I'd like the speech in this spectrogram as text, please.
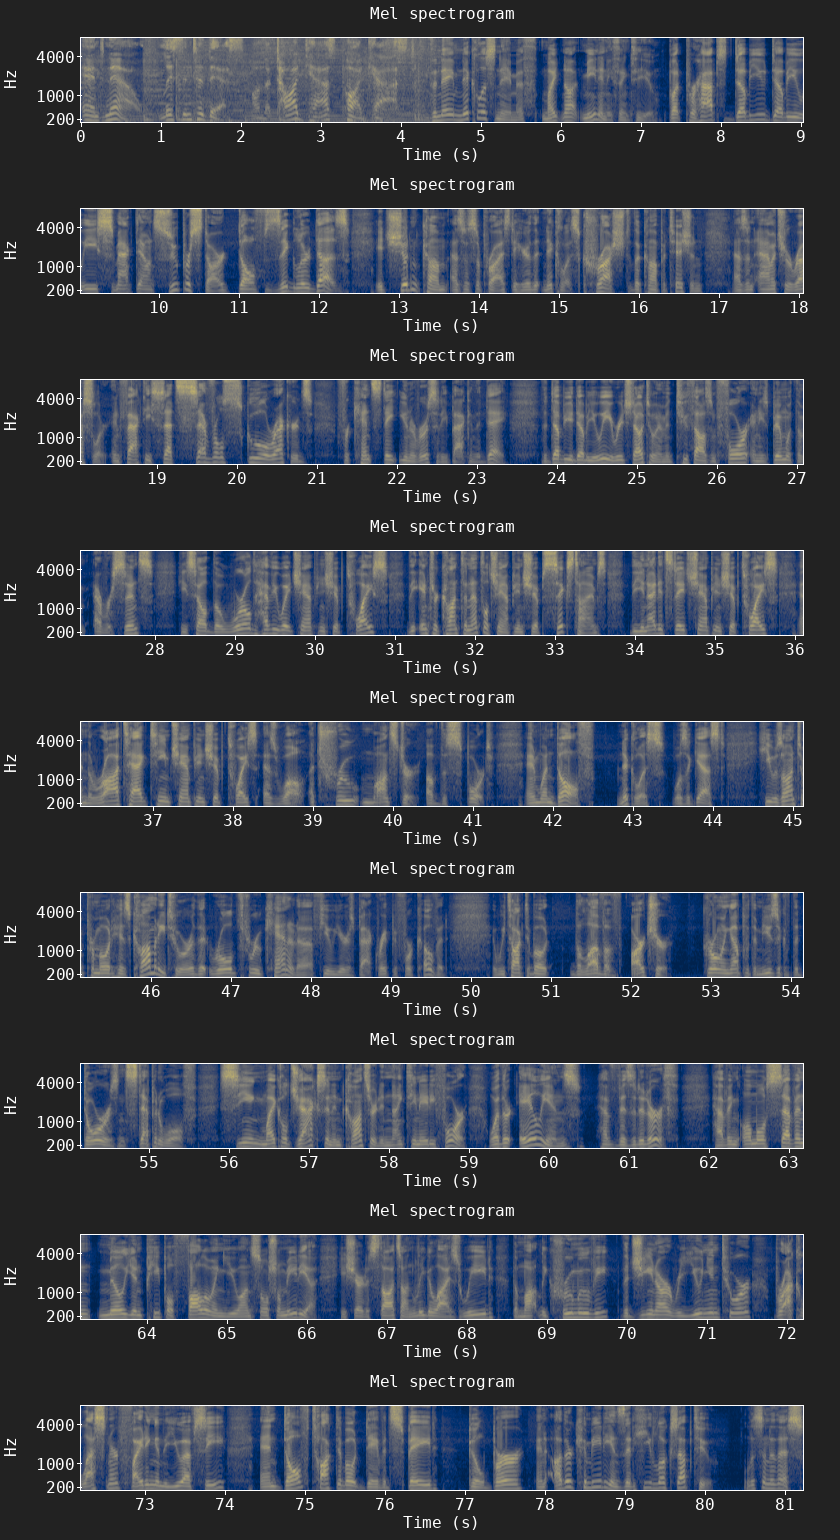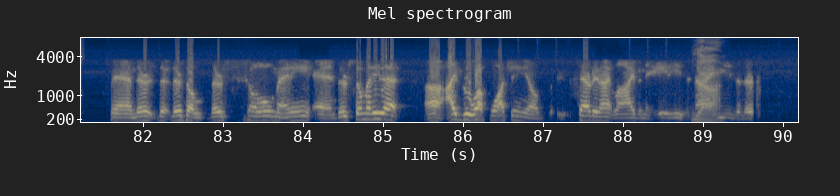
And now, listen to this on the Toddcast podcast. The name Nicholas Nemeth might not mean anything to you, but perhaps WWE SmackDown superstar Dolph Ziggler does. It shouldn't come as a surprise to hear that Nicholas crushed the competition as an amateur wrestler. In fact, he set several school records for Kent State University back in the day. The WWE reached out to him in 2004 and he's been with them ever since. He's held the World Heavyweight Championship twice, the Intercontinental Championship six times, the United States Championship twice, and the Raw Tag Team Championship twice as well. A true monster of the sport. And when Dolph, Nicholas, was a guest, he was on to promote his comedy tour that rolled through Canada a few years back, right before COVID. And We talked about the love of Archer, growing up with the music of the Doors and Steppenwolf, seeing Michael Jackson in concert in 1984, whether aliens have visited Earth, having almost 7 million people following you on social media. He shared his thoughts on legalized weed, the Motley Crue movie, the GNR reunion tour, Brock Lesnar fighting in the UFC, and Dolph talked about David Spade, Bill Burr, and other comedians that he looks up to. Listen to this. Man, there, there there's a there's so many, and there's so many that uh, I grew up watching. You know, Saturday Night Live in the '80s and Yeah. '90s, and there's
